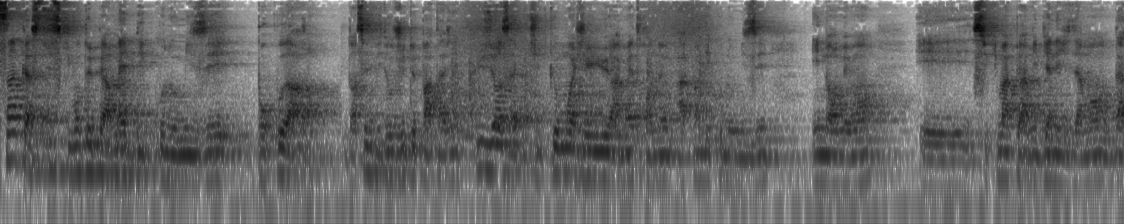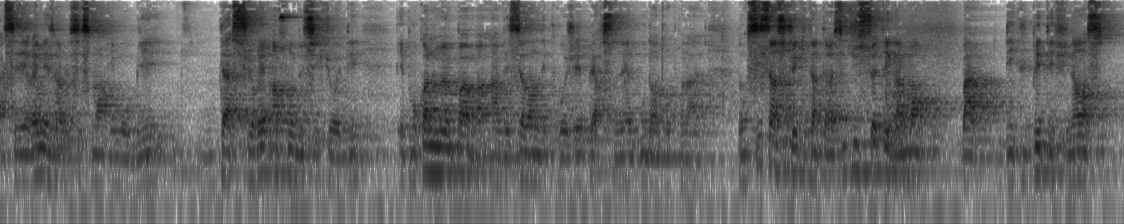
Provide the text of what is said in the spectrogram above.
5 astuces qui vont te permettre d'économiser beaucoup d'argent. Dans cette vidéo, je vais te partager plusieurs habitudes que moi j'ai eu à mettre en œuvre afin d'économiser énormément et ce qui m'a permis bien évidemment d'accélérer mes investissements immobiliers, d'assurer un fonds de sécurité et pourquoi ne même pas bah, investir dans des projets personnels ou d'entrepreneuriat. Donc si c'est un sujet qui t'intéresse, si tu souhaites également bah, décupler tes finances,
